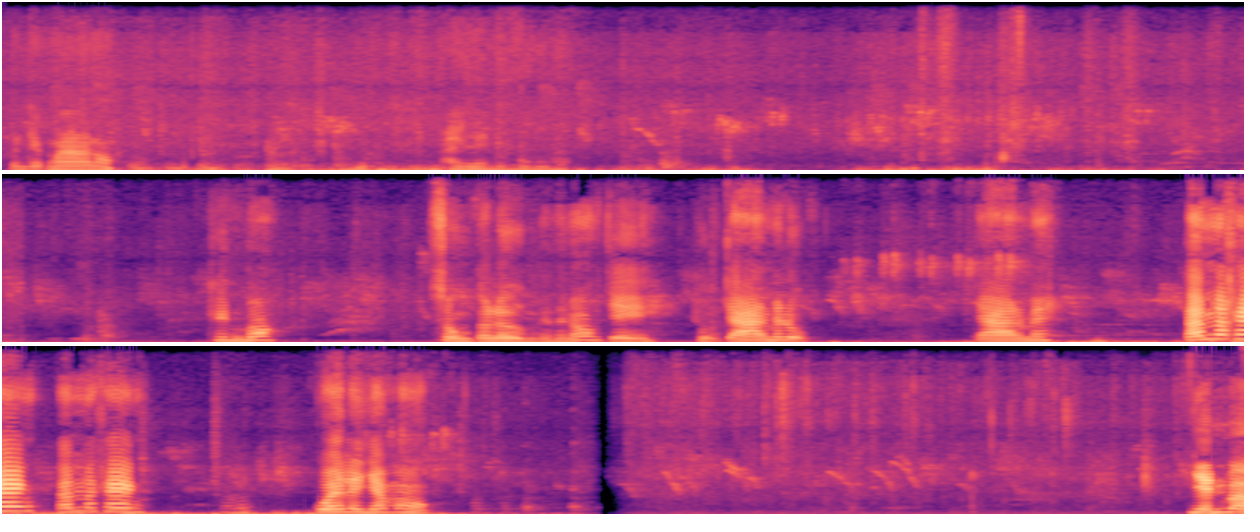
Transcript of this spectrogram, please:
เพิ่นอยากมาเนาะไปเลยดูบุ้งครับกินบ่ ส่งกระเหลิงเลยเนาะเจถูกจานไหมลูกจานไหมตำนะแข้งตำนะแข้งกล้วยเลยย้ำออก เย็นบ่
